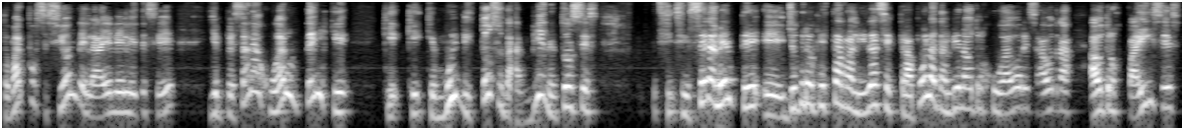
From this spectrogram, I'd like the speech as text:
tomar posesión de la LLTC y empezar a jugar un tenis que, que, que- es muy vistoso también. Entonces, si- sinceramente, eh, yo creo que esta realidad se extrapola también a otros jugadores, a, otra- a otros países,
